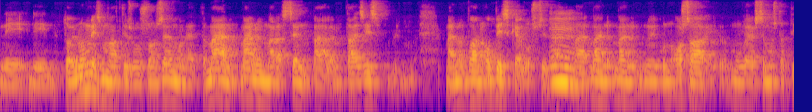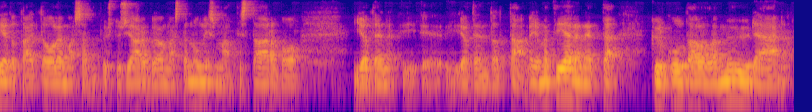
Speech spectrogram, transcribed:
niin, niin toi numismaattisuus on semmoinen, että mä en, mä en ymmärrä sen päälle, tai siis mä en ole vaan opiskellut sitä, mm. mä, mä en, mä en niin kuin osaa, mulla ei ole semmoista tietotaitoa olemassa, että pystyisin arvioimaan sitä numismaattista arvoa, joten, joten tota, ja mä tiedän, että kyllä kulta-alalla myydään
